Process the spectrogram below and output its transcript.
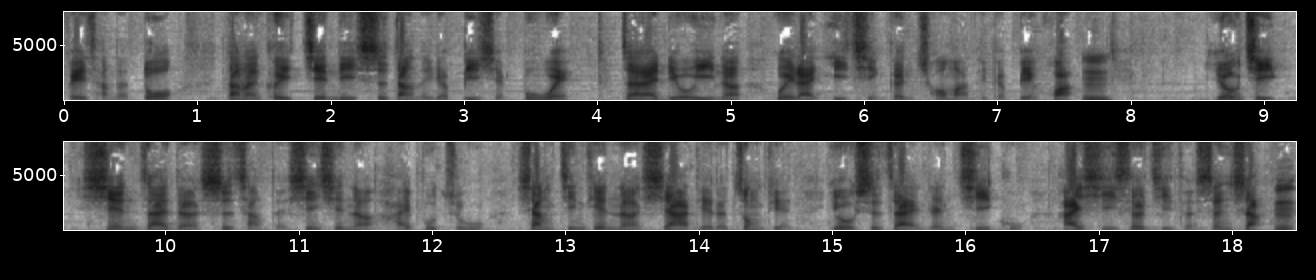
非常的多，当然可以建立适当的一个避险部位，再来留意呢未来疫情跟筹码的一个变化。嗯，尤其现在的市场的信心呢还不足，像今天呢下跌的重点又是在人气股 IC 设计的身上。嗯，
